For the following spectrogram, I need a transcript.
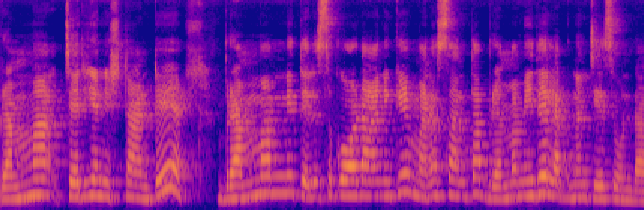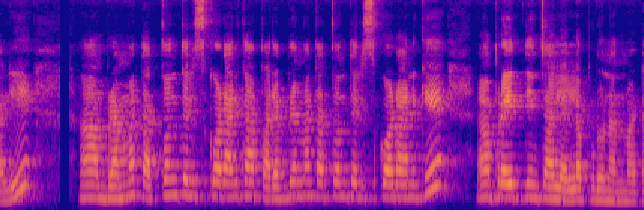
బ్రహ్మచర్య నిష్ట అంటే బ్రహ్మంని తెలుసుకోవడానికే మనస్సు అంతా బ్రహ్మ మీదే లగ్నం చేసి ఉండాలి. బ్రహ్మతత్వం తెలుసుకోవడానికి ఆ పరబ్రహ్మతత్వం తెలుసుకోవడానికి ప్రయత్నించాలి ఎల్లప్పుడూ అనమాట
